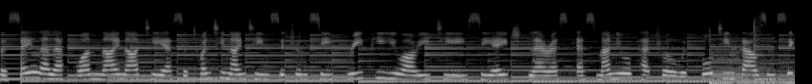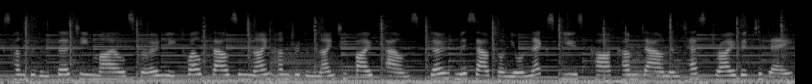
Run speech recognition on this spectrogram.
For sale LF19 RTS a 2019 Citroën C3 PURETECH Flair S manual petrol with 14,613 miles for only £12,995. Don't miss out on your next used car come down and test drive it today.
